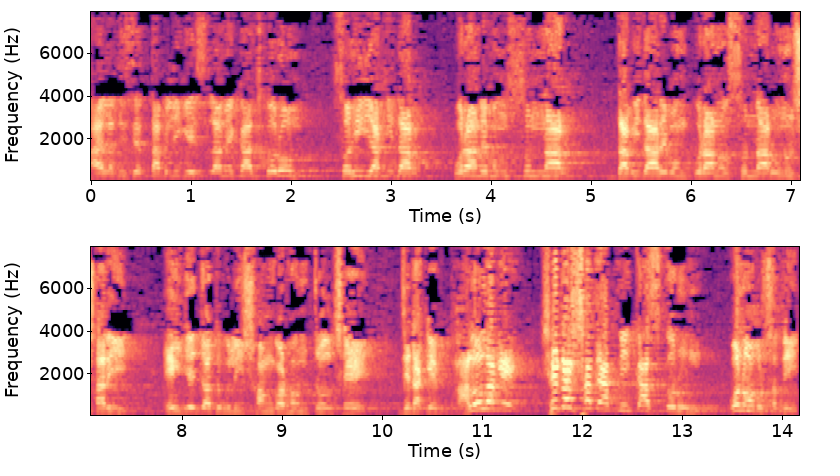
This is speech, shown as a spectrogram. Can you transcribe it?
আহলাদিসের তাবলিগে ইসলামে কাজ করুন। সহি আকিদার কোরআন এবং সুন্নার দাবিদার এবং কোরআন ও সুন্নার অনুসারী, এই যে যতগুলি সংগঠন চলছে, যেটাকে ভালো লাগে, সেটার সাথে আপনি কাজ করুন। কোন অবস্থাতেই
